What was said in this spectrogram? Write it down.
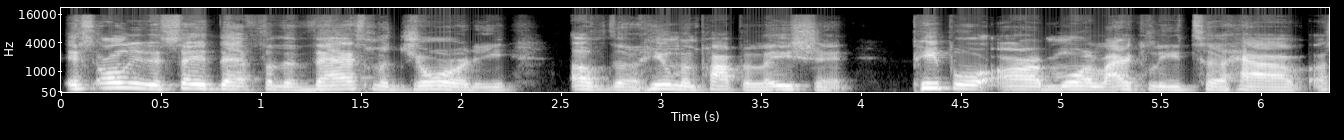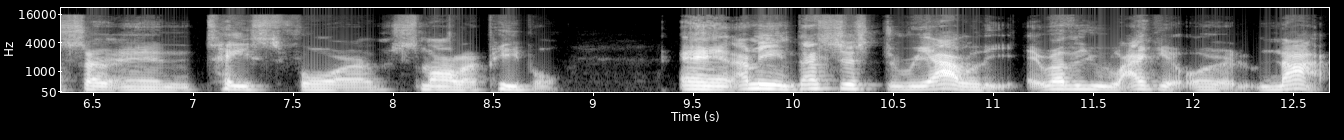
It's only to say that for the vast majority of the human population, people are more likely to have a certain taste for smaller people. And I mean, that's just the reality. Whether you like it or not,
